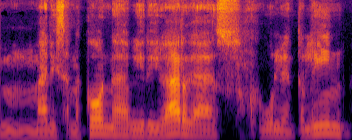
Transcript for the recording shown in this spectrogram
Marisa Macona, Viri Vargas, Julio Antolín,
